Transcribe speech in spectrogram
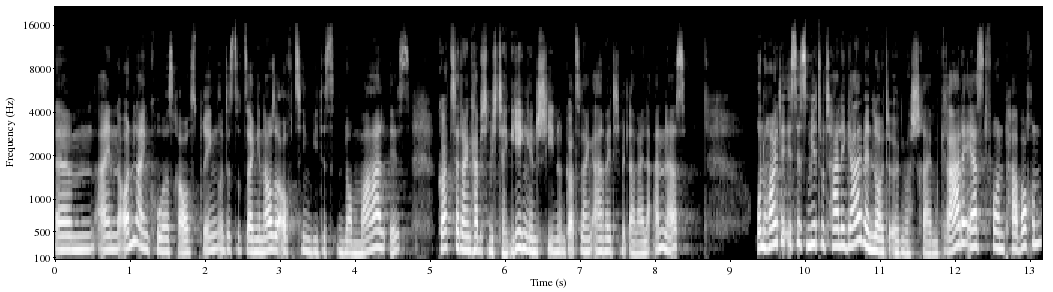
ähm, einen Online-Kurs rausbringen und das sozusagen genauso aufziehen, wie das normal ist. Gott sei Dank habe ich mich dagegen entschieden und Gott sei Dank arbeite ich mittlerweile anders. Und heute ist es mir total egal, wenn Leute irgendwas schreiben. Gerade erst vor ein paar Wochen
